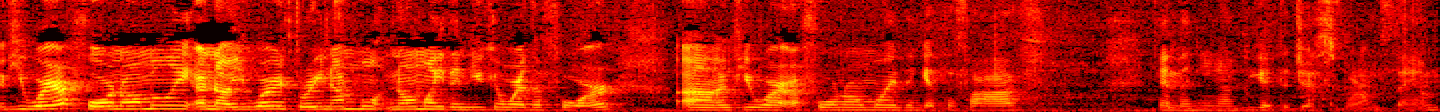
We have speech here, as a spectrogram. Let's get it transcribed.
if you wear a four normally, or no, you wear a three norm- normally, then you can wear the four. Um, if you wear a four normally, then get the five, and then you know you get the gist of what I'm saying.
